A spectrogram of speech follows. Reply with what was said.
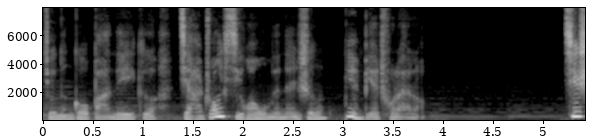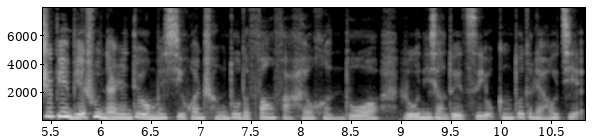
就能够把那个假装喜欢我们的男生辨别出来了。其实，辨别出男人对我们喜欢程度的方法还有很多。如果你想对此有更多的了解，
